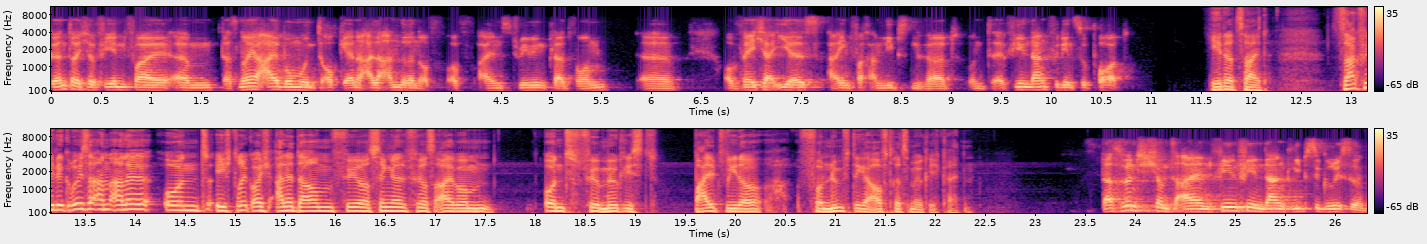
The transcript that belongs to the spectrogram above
gönnt euch auf jeden Fall ähm, das neue Album und auch gerne alle anderen auf, auf allen Streaming-Plattformen, äh, auf welcher ihr es einfach am liebsten hört. Und äh, vielen Dank für den Support. Jederzeit. Sag viele Grüße an alle und ich drücke euch alle Daumen für Single, fürs Album und für möglichst bald wieder vernünftige Auftrittsmöglichkeiten. Das wünsche ich uns allen. Vielen, vielen Dank. Liebste Grüße.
